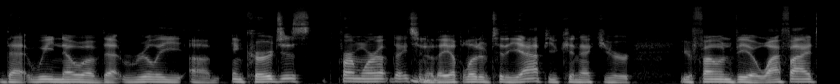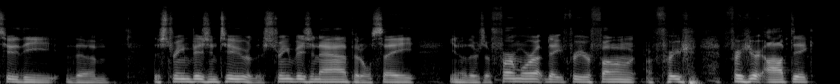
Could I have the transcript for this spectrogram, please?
that we know of that really um, encourages firmware updates. You know, they upload them to the app. You connect your your phone via Wi-Fi to the the the Stream Vision 2 or the Stream Vision app. It'll say, you know, there's a firmware update for your phone or for your for your optic,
